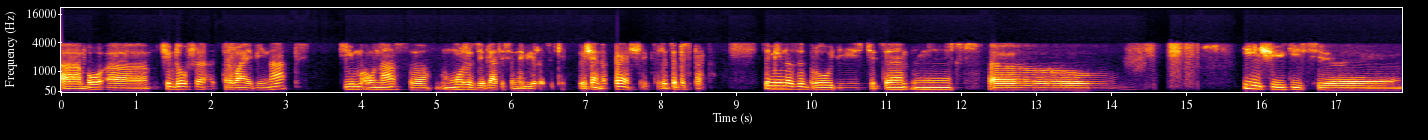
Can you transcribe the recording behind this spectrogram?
Е, Бо е, чим довше триває війна, тим у нас е, можуть з'являтися нові ризики. Звичайно, перший це безпека. Це мінна забрудненість, це е, інші якісь, е,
